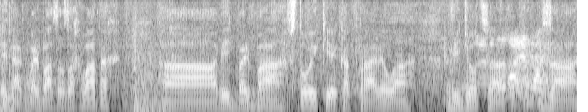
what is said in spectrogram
Итак, борьба за захватах. А, ведь борьба в стойке, как правило, ведется за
